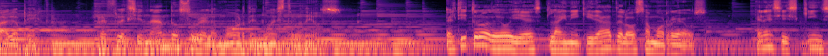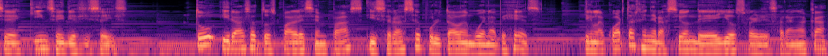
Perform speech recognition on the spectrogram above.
Agape, reflexionando sobre el amor de nuestro Dios. El título de hoy es La iniquidad de los amorreos. Génesis 15, 15 y 16. Tú irás a tus padres en paz y serás sepultado en buena vejez, y en la cuarta generación de ellos regresarán acá,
